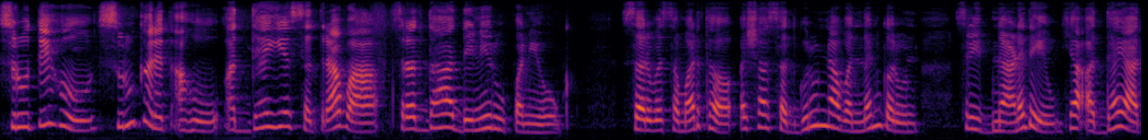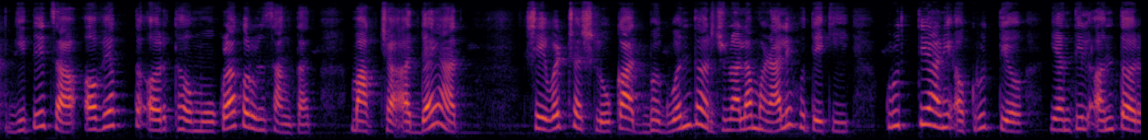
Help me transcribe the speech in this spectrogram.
श्रोते हो सुरू करत आहो अध्याय सतरावा श्रद्धा दिनिरूपण योग सर्व समर्थ अशा सद्गुरूंना वंदन करून श्री ज्ञानदेव ह्या अध्यायात गीतेचा अव्यक्त अर्थ मोकळा करून सांगतात. मागच्या अध्यायात शेवटच्या श्लोकात भगवंत अर्जुनाला म्हणाले होते की कृत्य आणि अकृत्य यांतील अंतर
